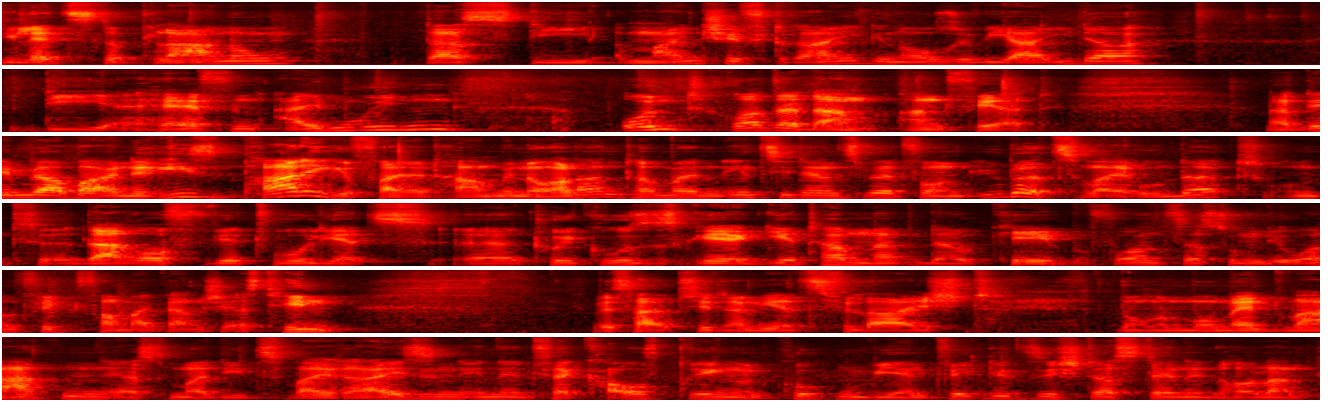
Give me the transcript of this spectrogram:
die letzte Planung, dass die Mein Schiff 3 genauso wie AIDA die Häfen Almuiden und Rotterdam anfährt. Nachdem wir aber eine riesen Party gefeiert haben in Holland, haben wir einen Inzidenzwert von über 200 und äh, darauf wird wohl jetzt äh, TUI Cruises reagiert haben und hat gedacht, okay, bevor uns das um die Ohren fliegt, fahren wir gar nicht erst hin. Weshalb sie dann jetzt vielleicht noch einen Moment warten, erstmal die zwei Reisen in den Verkauf bringen und gucken, wie entwickelt sich das denn in Holland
